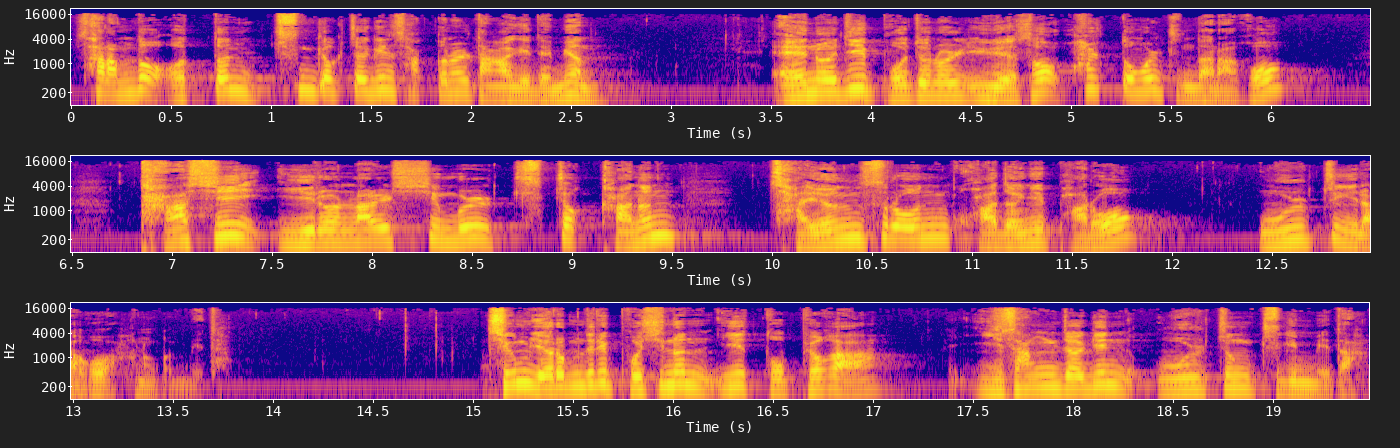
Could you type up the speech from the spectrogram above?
사람도 어떤 충격적인 사건을 당하게 되면 에너지 보존을 위해서 활동을 중단하고 다시 일어날 힘을 축적하는 자연스러운 과정이 바로 우울증이라고 하는 겁니다. 지금 여러분들이 보시는 이 도표가 이상적인 우울증 주기입니다.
